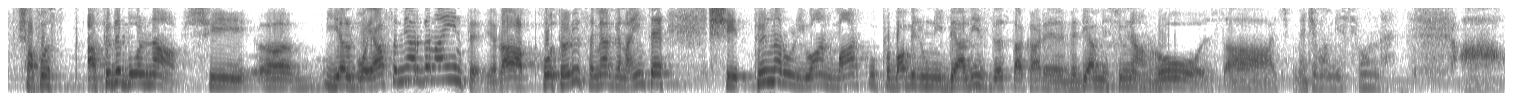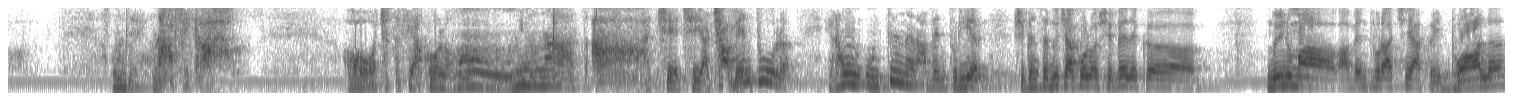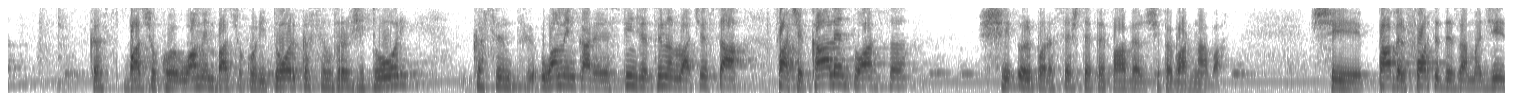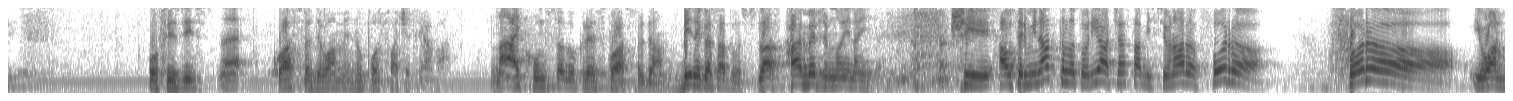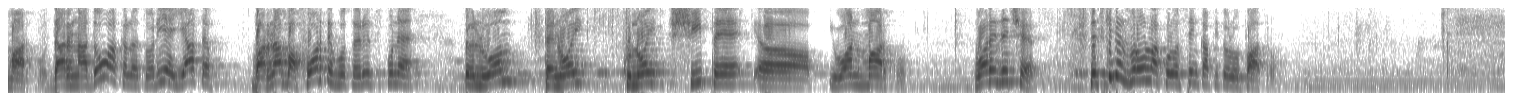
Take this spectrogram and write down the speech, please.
Și a fost atât de bolnav și uh, el voia să meargă înainte, era hotărât să meargă înainte și tânărul Ioan Marcu, probabil un idealist de ăsta care vedea misiunea în roz, a, mergem în misiune, a, unde? În Africa. Oh, ce să fie acolo? Mm, minunat! Ah, ce, ce, ce aventură! Era un, un tânăr aventurier. Și când se duce acolo și vede că nu-i numai aventura aceea, că e boală, că sunt oameni batjocoritori, că sunt vrăjitori, că sunt oameni care respinge tânărul acesta, face cale întoarsă și îl părăsește pe Pavel și pe Barnaba. Și Pavel, foarte dezamăgit, o fi zis, cu astfel de oameni nu poți face treaba. N-ai cum să lucrezi cu astfel de oameni. Bine că s-a dus. Las, hai mergem noi înainte. Și au terminat călătoria aceasta misionară fără, fără Ioan Marcu. Dar în a doua călătorie, iată, Barnaba foarte hotărât spune îl luăm pe noi, cu noi și pe uh, Ioan Marcu. Oare de ce? Deschideți vă la Coloseni, capitolul 4.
